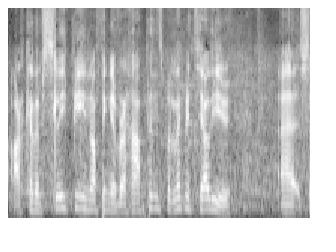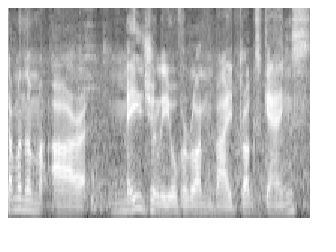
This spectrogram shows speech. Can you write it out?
are kind of sleepy, nothing ever happens, but let me tell you, uh, some of them are majorly overrun by drugs gangs.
